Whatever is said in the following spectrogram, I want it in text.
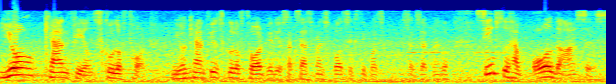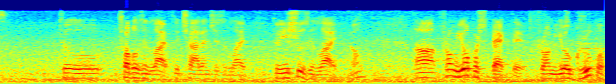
your Canfield School of Thought, your Mhm. Canfield School of Thought with your success principle, 64 success principle, seems to have all the answers to troubles in life, to challenges in life, to issues in life. You know? Uh, from your perspective, from your group of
